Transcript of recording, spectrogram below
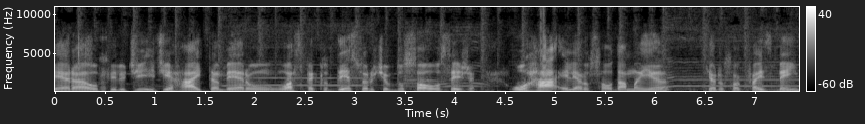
que era o filho de, de Ra e também era o, o aspecto destrutivo do sol. Ou seja, o Ra, ele era o sol da manhã, que era o sol que faz bem.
